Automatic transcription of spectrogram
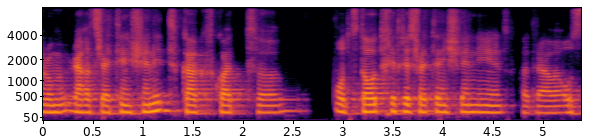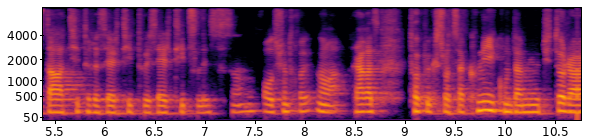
რომ რაღაც retention-ით გაქვს თქვათ 24 დღის retention-ი, თქვა რა, 30 დღის ერთი თვის ერთი წლის. ყოველ შემთხვევაში, ну, რაღაც topics როცა ქნი, იქ უნდა მივთითო რა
